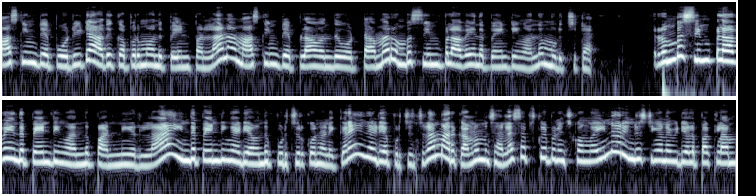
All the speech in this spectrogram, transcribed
மாஸ்கிங் டேப் போட்டுட்டு அதுக்கப்புறமா வந்து பெயிண்ட் பண்ணலாம். நான் மாஸ்கிங் டேப்லாம் வந்து ஒட்டாமல் ரொம்ப சிம்பிளாகவே இந்த பெயிண்டிங் வந்து முடிச்சிட்டேன். ரொம்ப சிம்பிளாகவே இந்த பெயிண்டிங் வந்து பண்ணிடலாம் இந்த பெயிண்டிங் ஐடியா வந்து பிடிச்சிருக்கோன்னு நினைக்கிறேன். இந்த ஐடியா பிடிச்சிருந்துச்சுன்னா மறக்காமல் நம்ம சேனலை சப்ஸ்கிரைப் பண்ணி வச்சுக்கோங்க இன்னொரு இன்ட்ரெஸ்டிங்கான வீடியோவில் பார்க்கலாம்.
